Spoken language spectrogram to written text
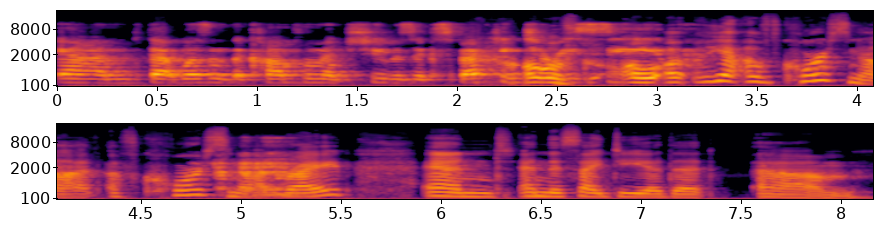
and that wasn't the compliment she was expecting to oh, receive. oh, uh, yeah, of course not. Of course not, right? And and this idea that um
